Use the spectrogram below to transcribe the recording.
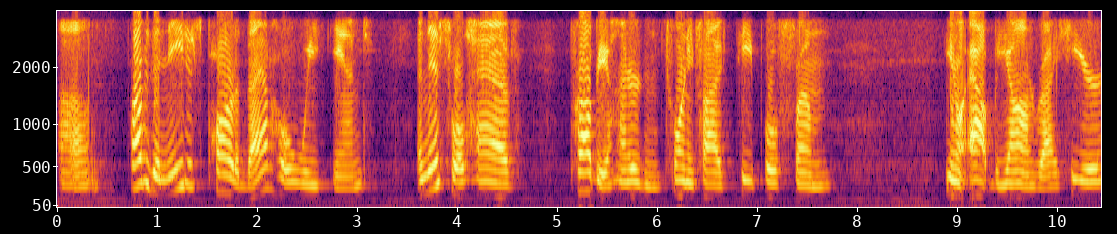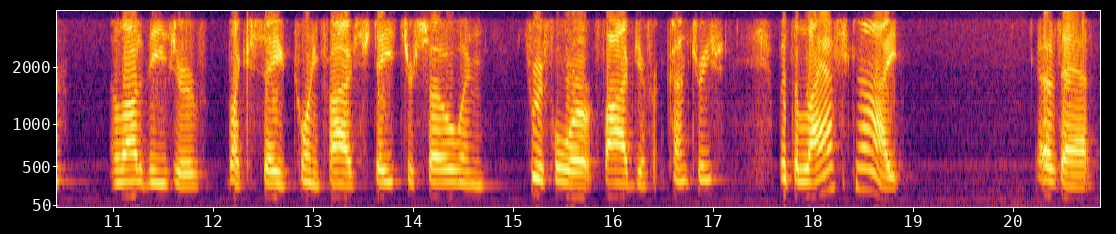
Um, probably the neatest part of that whole weekend, and this will have probably 125 people from, you know, out beyond right here. A lot of these are, like I say, 25 states or so, and three or four or five different countries. But the last night of that,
